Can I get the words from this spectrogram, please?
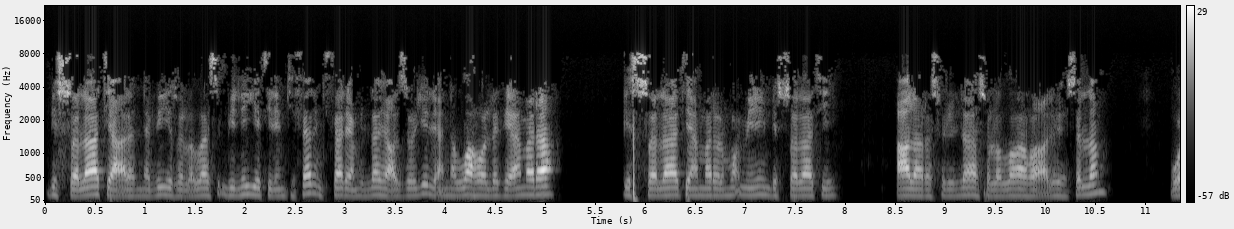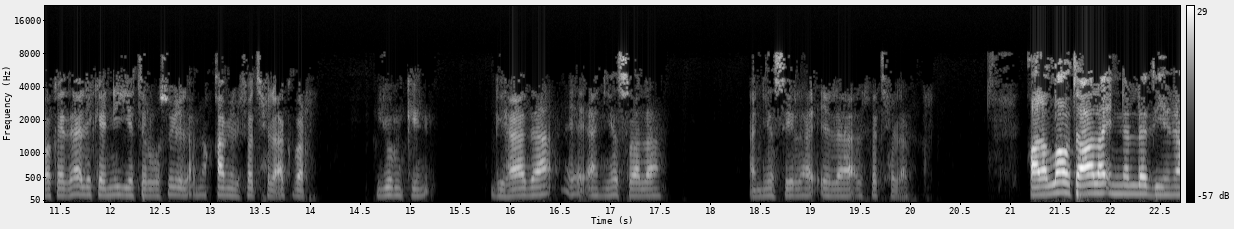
بالصلاة على النبي صلى الله عليه وسلم بنية الامتثال امتثال أمر الله عز وجل لأن الله هو الذي أمر بالصلاة أمر المؤمنين بالصلاة على رسول الله صلى الله عليه وسلم وكذلك نية الوصول إلى مقام الفتح الأكبر. يمكن بهذا أن يصل أن يصل إلى الفتح الأكبر. قال الله تعالى إن الذين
